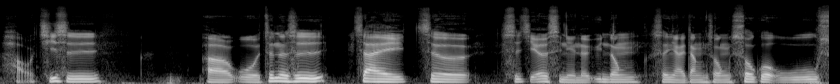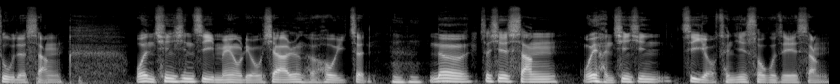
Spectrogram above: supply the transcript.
好，其实，呃，我真的是在这。十几二十年的运动生涯当中，受过无数的伤，我很庆幸自己没有留下任何后遗症。嗯哼，那这些伤，我也很庆幸自己有曾经受过这些伤。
